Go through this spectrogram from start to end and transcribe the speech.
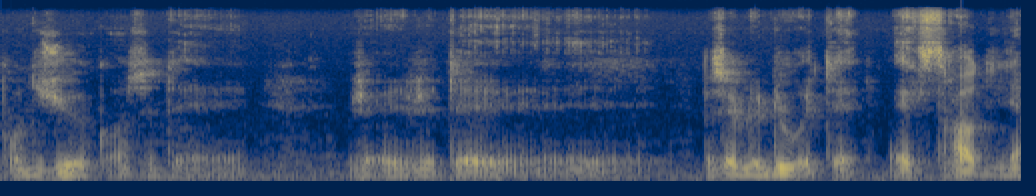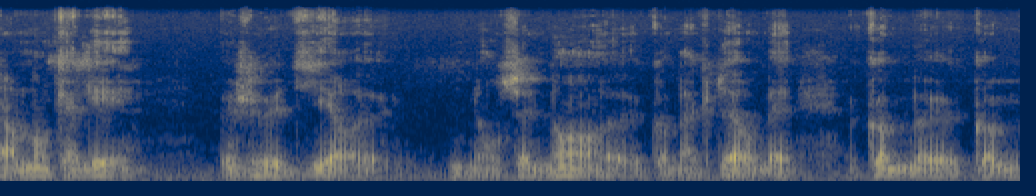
prodigieux, quoi. C'était j'étais parce que le loup était extraordinairement calé, je veux dire, non seulement euh, comme acteur, mais comme euh, comme,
